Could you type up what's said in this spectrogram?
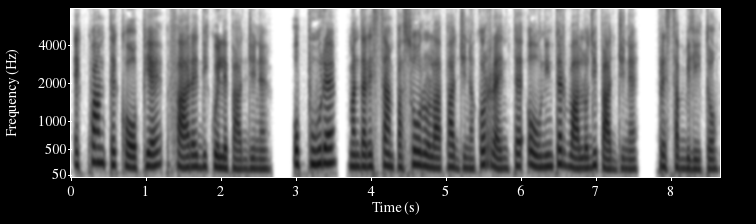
e quante copie fare di quelle pagine, oppure mandare in stampa solo la pagina corrente o un intervallo di pagine prestabilito.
